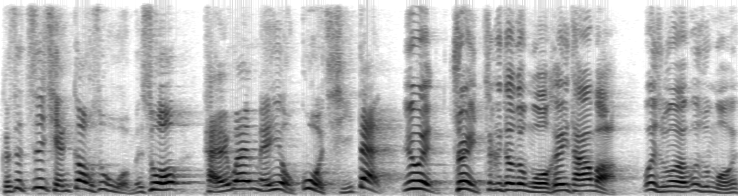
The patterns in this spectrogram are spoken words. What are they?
可是之前告诉我们说，台湾没有过期蛋，因为所以这个叫做抹黑他嘛。为什么？为什么抹黑？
